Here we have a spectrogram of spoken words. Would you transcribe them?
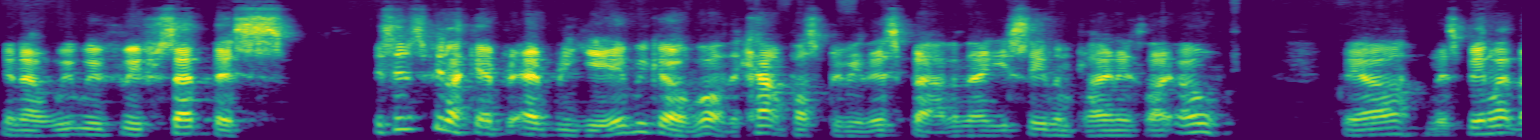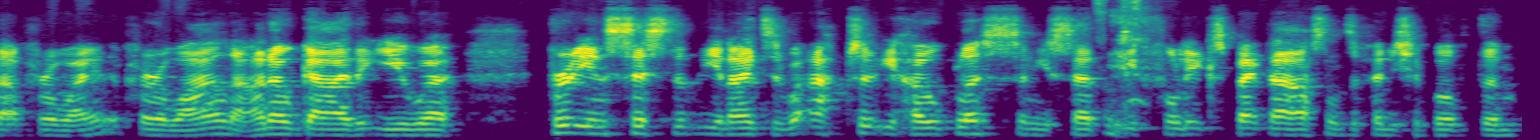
you know, we, we've, we've said this it seems to be like every every year we go, well, they can't possibly be this bad, and then you see them playing. It's like, oh, they are. And it's been like that for a while. For a while now. I know, Guy, that you were pretty insistent that United were absolutely hopeless, and you said that you fully expect Arsenal to finish above them.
